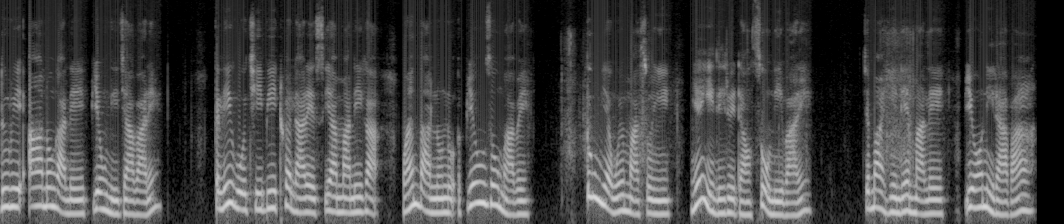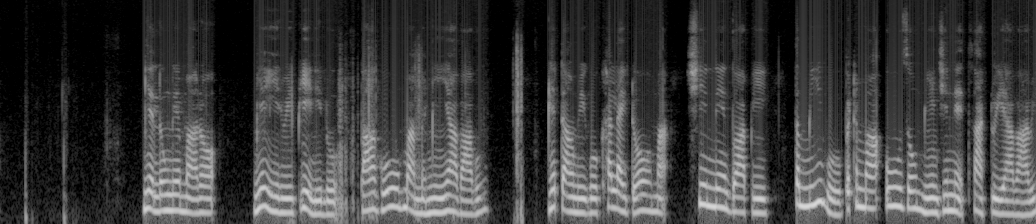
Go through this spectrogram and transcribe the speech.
လူတွေအားလုံးကလည်းပြုံးနေကြပါတယ်ကလေးကိုချီပြီးထွက်လာတဲ့ဆရာမလေးကဝမ်းသာလွန်းလို့အပြုံးဆုံးပါပဲသူ့မျက်ဝန်းမှာဆိုရင်မျက်ရည်လေးတွေတောင်စို့နေပါတယ်ကျမရင်ထဲမှာလည်းပြောနေတာပါမျက်လုံးထဲမှာတော့ မျက်ရည်တွေပြည့်နေလို့ဘာကိုမှမမြင်ရပါဘူးမျက်တောင်တွေကိုခတ်လိုက်တော့မှ ရှင်းလင်းသွားပြီးသမီးကို ပထမဦးဆုံးမြင်ချင်းနဲ့စတွေ့ရပါပြီ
